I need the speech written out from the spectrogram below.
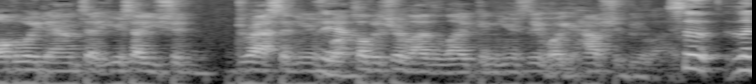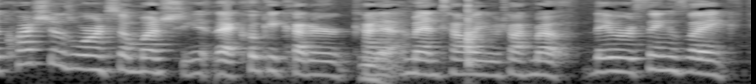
all the way down to here's how you should dress and here's Yeah. what colors you're allowed to like and here's what your house should be like So the questions weren't so much that cookie cutter kind Yeah. of mentality you were talking about. They were things like,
